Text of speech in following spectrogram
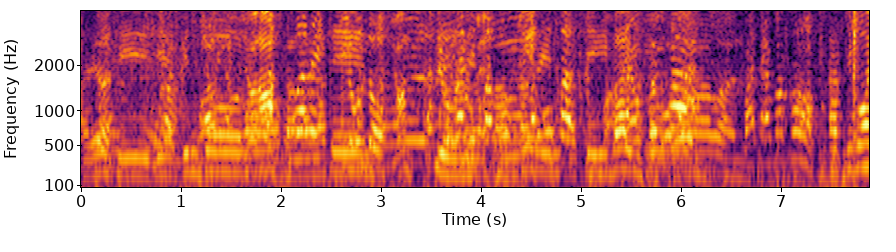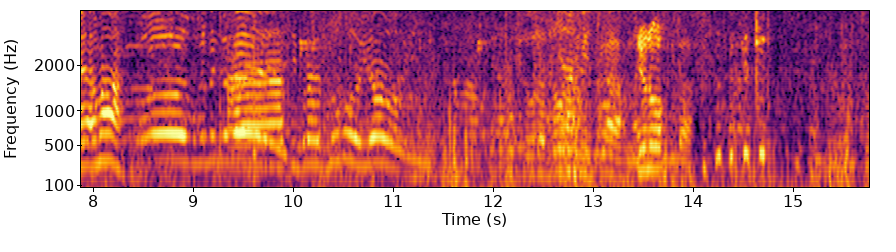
Ayun si G. Adventure. Kasama natin. Yun. Kasama natin. At si Bay. At si Buhay Ama. Oh, magandang gabi. At si Brad Bubo. Yun. Sura doon sila. Yun o. So,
